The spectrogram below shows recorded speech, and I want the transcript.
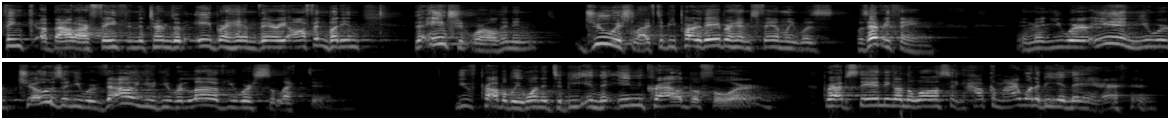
think about our faith in the terms of Abraham very often, but in the ancient world and in Jewish life, to be part of Abraham's family was, was everything. It meant you were in, you were chosen, you were valued, you were loved, you were selected. You've probably wanted to be in the in crowd before, perhaps standing on the wall saying, How come I want to be in there?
